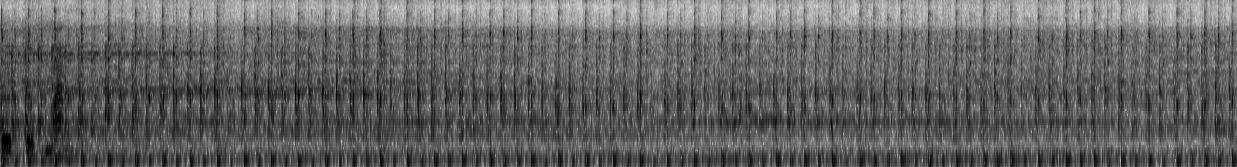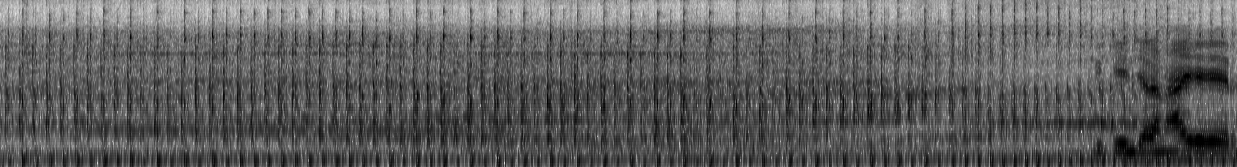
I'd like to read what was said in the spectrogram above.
ตุ๊ดตุ๊ดมั้ง bikin jalan air.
